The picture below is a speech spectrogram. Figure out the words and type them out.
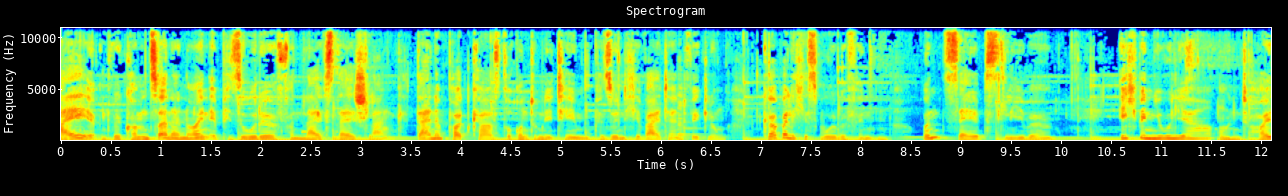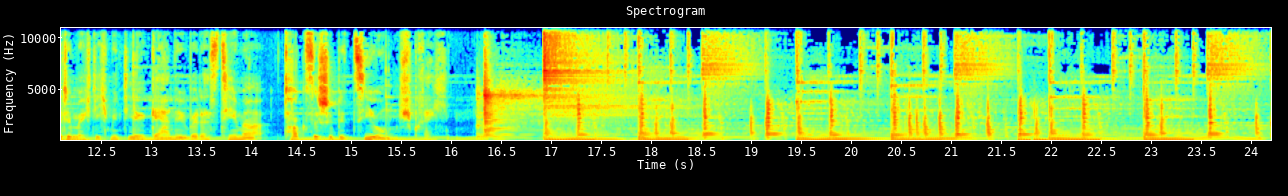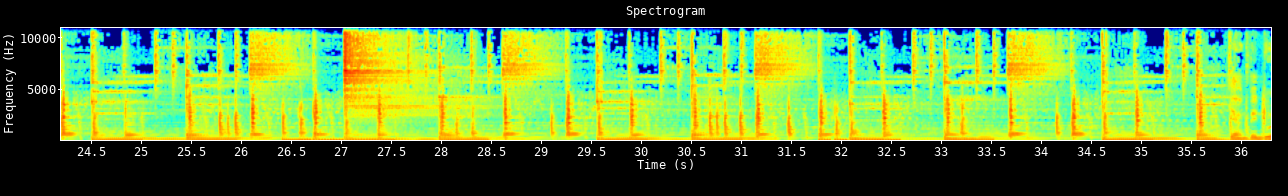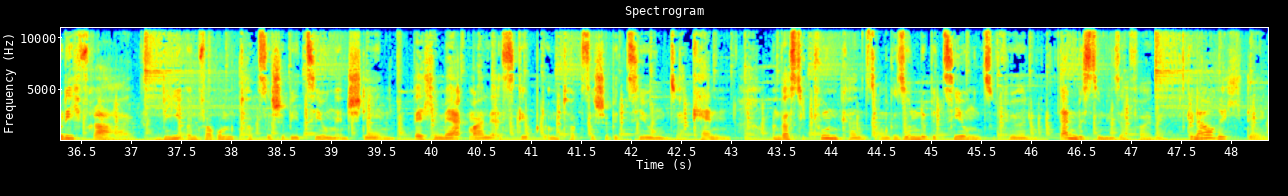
Hi und willkommen zu einer neuen Episode von Lifestyle Schlank, deinem Podcast rund um die Themen persönliche Weiterentwicklung, körperliches Wohlbefinden und Selbstliebe. Ich bin Julia und heute möchte ich mit dir gerne über das Thema toxische Beziehungen sprechen. Wenn du dich fragst, wie und warum toxische Beziehungen entstehen, welche Merkmale es gibt, um toxische Beziehungen zu erkennen und was du tun kannst, um gesunde Beziehungen zu führen, dann bist du in dieser Folge genau richtig.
